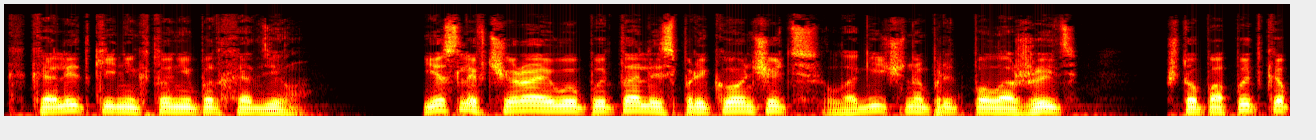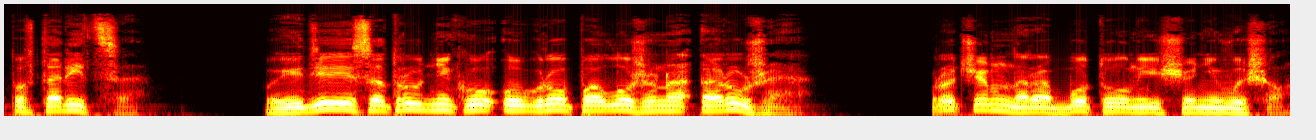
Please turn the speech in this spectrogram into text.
к калитке никто не подходил. Если вчера его пытались прикончить, логично предположить, что попытка повторится. По идее, сотруднику УГРО положено оружие. Впрочем, на работу он еще не вышел.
